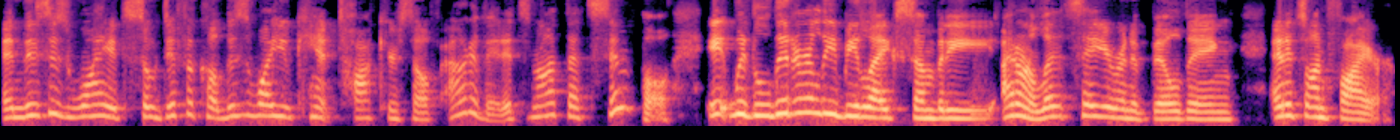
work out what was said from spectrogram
And this is why it's so difficult. This is why you can't talk yourself out of it. It's not that simple. It would literally be like somebody, I don't know, let's say you're in a building and it's on fire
